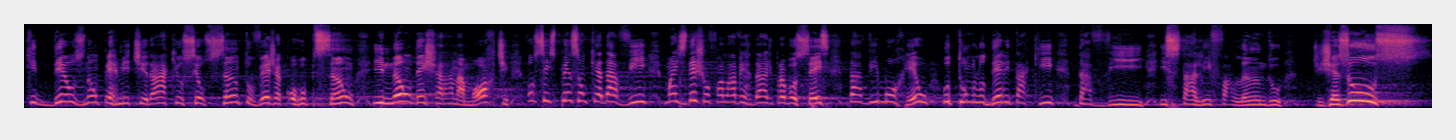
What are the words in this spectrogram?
que Deus não permitirá que o seu santo veja corrupção e não deixará na morte, vocês pensam que é Davi, mas deixa eu falar a verdade para vocês: Davi morreu, o túmulo dele está aqui. Davi está ali falando de Jesus.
